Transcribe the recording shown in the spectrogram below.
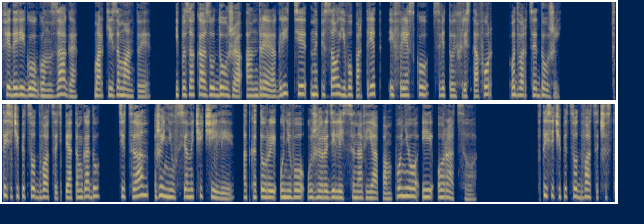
Федериго Гонзага, маркиза Мантуи, и по заказу дожа Андреа Гритти написал его портрет и фреску «Святой Христофор» во дворце Дожей. В 1525 году Тициан женился на Чичилии, от которой у него уже родились сыновья Помпонио и Орацио. В 1526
